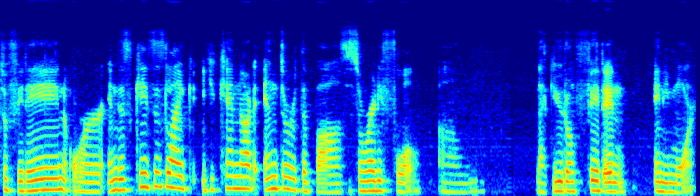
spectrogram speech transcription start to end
to fit in, or in this case, it's like you cannot enter the bus, it's already full. Um, like you don't fit in anymore.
